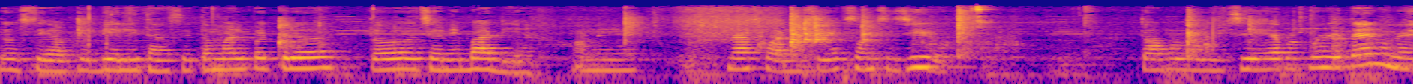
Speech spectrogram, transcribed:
દોસ્તી આપણે બે લીધા છે. તમાલપત્ર, તજ અને બાદિયા. અને નાખવાનું છે એક ચમચી જીરું તો આપણું જે આપણે પનીર ને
